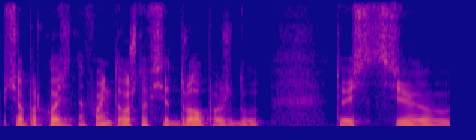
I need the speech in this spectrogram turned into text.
все проходит на фоне того, что все дропы ждут. То есть, э,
